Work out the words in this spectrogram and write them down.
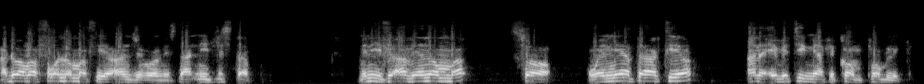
I don't have a phone number for you, Andrew Holness. That need to stop. Me need to have your number. So when me I talk to you, and everything me have to come public.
